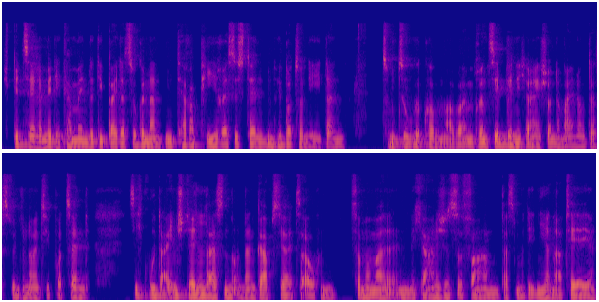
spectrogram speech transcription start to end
spezielle Medikamente, die bei der sogenannten therapieresistenten Hypertonie dann zum Zuge kommen. Aber im Prinzip bin ich eigentlich schon der Meinung, dass 95 Prozent sich gut einstellen lassen. Und dann gab es ja jetzt auch ein, sagen wir mal, ein mechanisches Verfahren, dass man die Nierenarterie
